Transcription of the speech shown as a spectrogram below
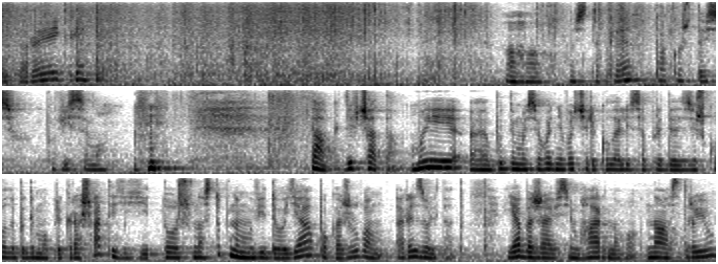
батарейки. Ага, ось таке також десь повісимо. Так, дівчата, ми е, будемо сьогодні ввечері, коли Аліса прийде зі школи, будемо прикрашати її. Тож в наступному відео я покажу вам результат. Я бажаю всім гарного настрою,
